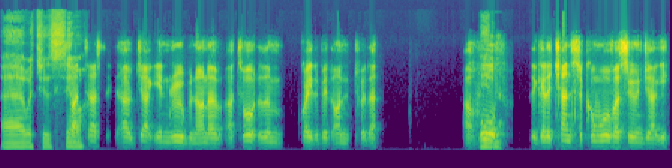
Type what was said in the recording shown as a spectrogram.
uh, which is you know Fantastic to have Jackie and Ruben on. I, I talked to them quite a bit on Twitter. I hope they get a chance to come over soon, Jackie.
